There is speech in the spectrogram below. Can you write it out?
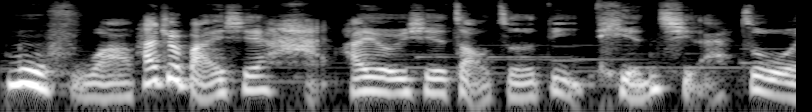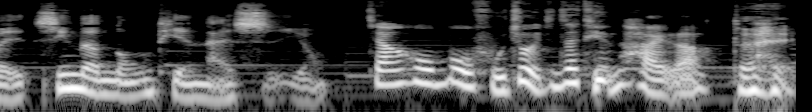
幕府啊，他就把一些海，还有一些沼泽地填起来，作为新的农田来使用。江户幕府就已经在填海了，对，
